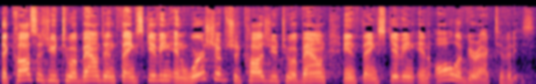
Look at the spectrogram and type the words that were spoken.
that causes you to abound in thanksgiving and worship, should cause you to abound in thanksgiving in all of your activities.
